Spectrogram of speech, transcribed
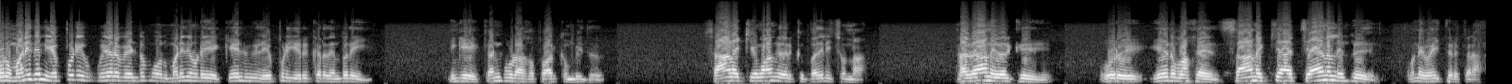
ஒரு மனிதன் எப்படி உயர வேண்டும் ஒரு மனிதனுடைய கேள்விகள் எப்படி இருக்கிறது என்பதை இங்கே கண்கூடாக பார்க்க முடிந்தது. சாணக்கியமாக இதற்கு பதிலி சொன்னார். அதான் இதற்கு ஒரு ஏதுவாக சாணக்கியா சேனல் என்று உன்னை வைத்திருக்கிறார்.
